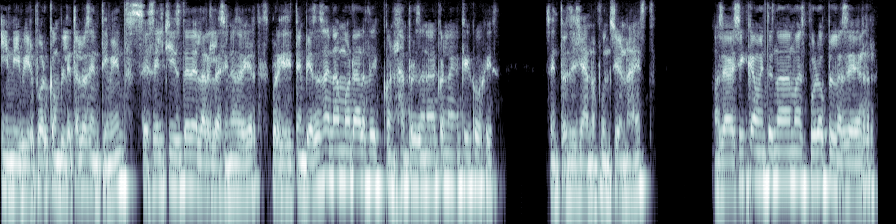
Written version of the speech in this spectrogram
inhibir por completo los sentimientos. Es el chiste de las relaciones abiertas, porque si te empiezas a enamorar de con la persona con la que coges, pues entonces ya no funciona esto. O sea, básicamente es nada más puro placer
